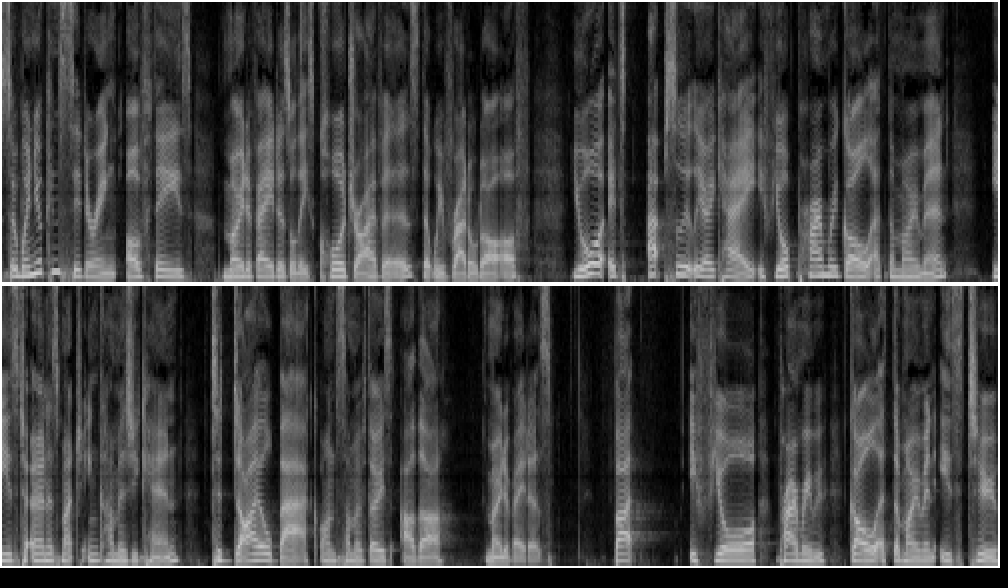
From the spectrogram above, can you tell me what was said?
So, when you're considering of these motivators or these core drivers that we've rattled off, you're, it's absolutely okay if your primary goal at the moment is to earn as much income as you can to dial back on some of those other motivators. But if your primary goal at the moment is to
